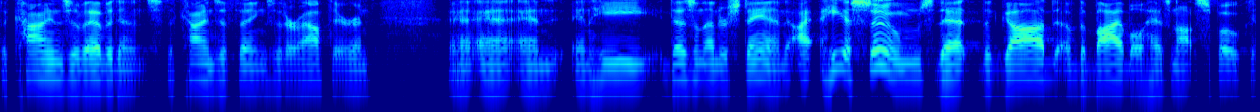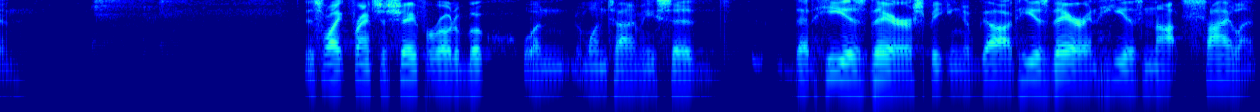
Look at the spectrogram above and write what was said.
the kinds of evidence, the kinds of things that are out there. And, and, and, and he doesn't understand. I, he assumes that the God of the Bible has not spoken. It's like Francis Schaeffer wrote a book one, one time. He said, that He is there, speaking of God, He is there and He is not silent.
